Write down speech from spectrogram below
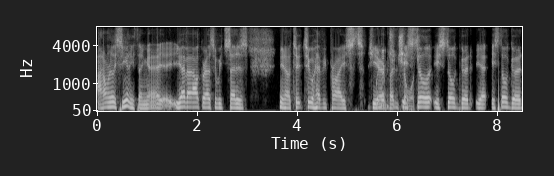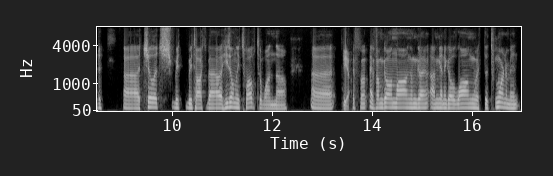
I don't really see anything. Uh, you have Alcaraz, who we said is you know too too heavy priced here, but he's still he's still good. Yeah, he's still good. Uh, Cilic, we, we talked about. He's only twelve to one though. Uh, yeah. If if I'm going long, I'm going I'm going to go long with the tournament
